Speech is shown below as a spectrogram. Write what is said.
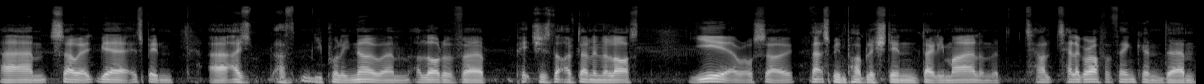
Um, so it, yeah, it's been uh, as, as, you probably know um, a lot of uh, pictures that I've done in the last year or so. That's been published in Daily Mail and the Te- Telegraph, I think, and um,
